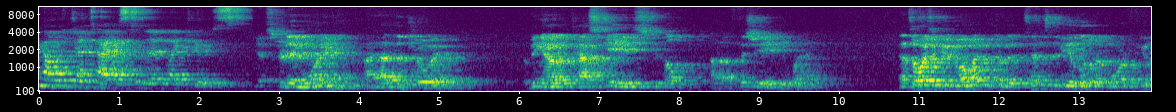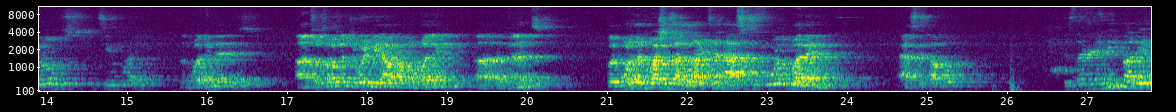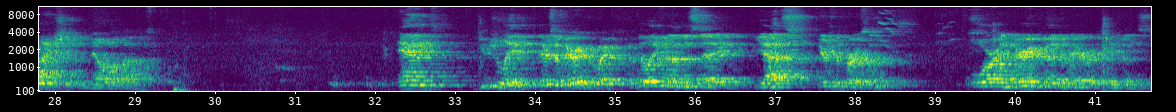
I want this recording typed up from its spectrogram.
compel the Gentiles to live like Jews. Yesterday morning, I had the joy of being out at Cascades to help uh, officiate a wedding. That's always a good moment. You know, tends to be a little bit more funerals, it seems like, than wedding days. Uh, so it's always a joy to be out on a wedding uh, event. But one of the questions I'd like to ask before the wedding, ask the couple, is there anybody I should know about? And usually there's a very quick ability for them to say, yes, here's the person, or in very good rare occasions,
